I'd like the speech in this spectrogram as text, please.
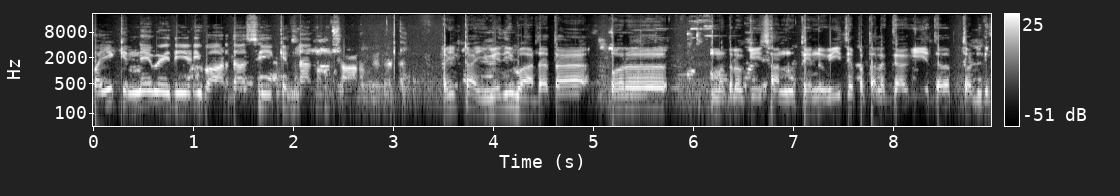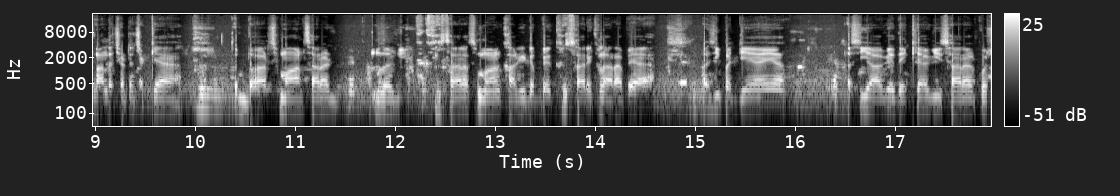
ਭਾਜੀ ਕਿੰਨੇ ਵਜੇ ਦੀ ਜਿਹੜੀ ਵਾਰਦਾਤ ਸੀ ਕਿੰਨਾ ਕੁ ਨੁਕਸਾਨ ਹੋ ਗਿਆ ਤੁਹਾਡਾ? ਭਾਈ 2:30 ਵਜੇ ਦੀ ਵਾਰਦਾਤ ਆ ਔਰ ਮਤਲਬ ਕਿ ਸਾਨੂੰ 3:20 ਤੇ ਪਤਾ ਲੱਗਾ ਕਿ ਇੱਧਰ ਤੁਹਾਡੀ ਦੁਕਾਨ ਦਾ ਛੱਟ ਚੱਕਿਆ। ਤੇ ਬਾਹਰ ਸਮਾਨ ਸਾਰਾ ਮਤਲਬ ਕਿ ਸਾਰਾ ਸਮਾਨ ਖਾਲੀ ਡੱਬੇ ਖ- ਸਾਰੇ ਖਲਾਰਾ ਪਿਆ। ਅਸੀਂ ਭੱਜੇ ਆਏ ਆ ਅਸੀਂ ਆ ਕੇ ਦੇਖਿਆ ਕਿ ਸਾਰਾ ਕੁਝ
